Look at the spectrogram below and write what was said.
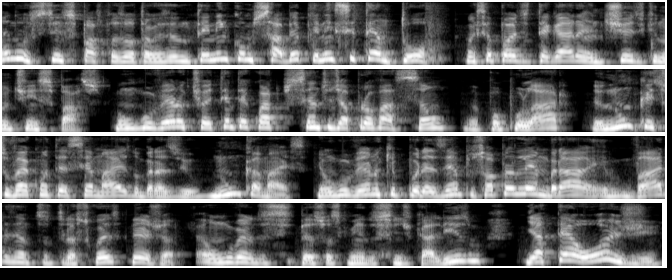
Mas não tinha espaço para fazer outra coisa, não tem nem como saber, porque nem se tentou. Que você pode ter garantia de que não tinha espaço? Um governo que tinha 84% de aprovação popular, eu, nunca isso vai acontecer mais no Brasil, nunca mais. É um governo que, por exemplo, só para lembrar várias outras coisas, veja, é um governo de pessoas que vêm do sindicalismo e até hoje,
